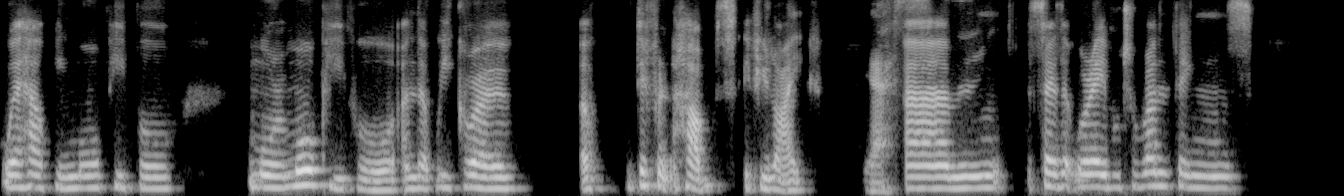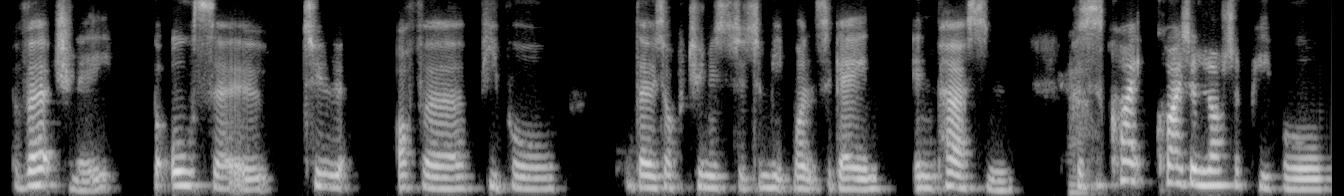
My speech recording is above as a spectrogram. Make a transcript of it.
we're helping more people, more and more people, and that we grow uh, different hubs, if you like, Yes. Um, so that we're able to run things virtually, but also to offer people those opportunities to, to meet once again in person. Because yeah. quite quite a lot of people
